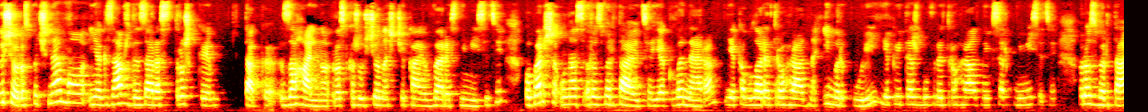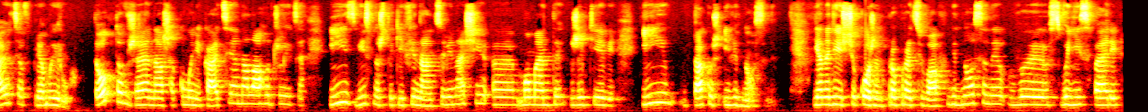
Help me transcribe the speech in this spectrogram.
Ну що, розпочнемо, як завжди, зараз трошки так загально розкажу, що нас чекає в вересні місяці. По-перше, у нас розвертаються як Венера, яка була ретроградна, і Меркурій, який теж був ретроградний в серпні місяці, розвертаються в прямий рух. Тобто, вже наша комунікація налагоджується, і, звісно ж таки, фінансові наші е, моменти життєві, і також і відносини. Я надію, що кожен пропрацював відносини в своїй сфері,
